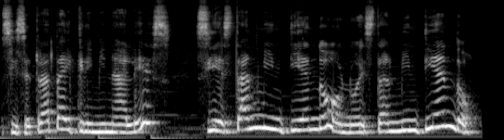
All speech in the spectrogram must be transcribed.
si se trata de criminales, si están mintiendo o no están mintiendo.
